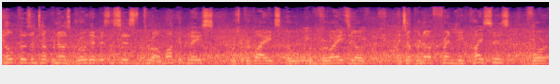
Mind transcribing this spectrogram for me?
help those entrepreneurs grow their businesses through our marketplace, which provides a variety of entrepreneur-friendly prices for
